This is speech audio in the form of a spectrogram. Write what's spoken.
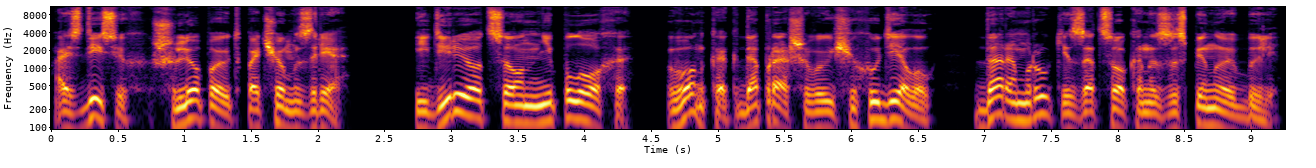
а здесь их шлепают почем зря. И дерется он неплохо, вон как допрашивающих уделал, даром руки зацоканы за спиной были.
